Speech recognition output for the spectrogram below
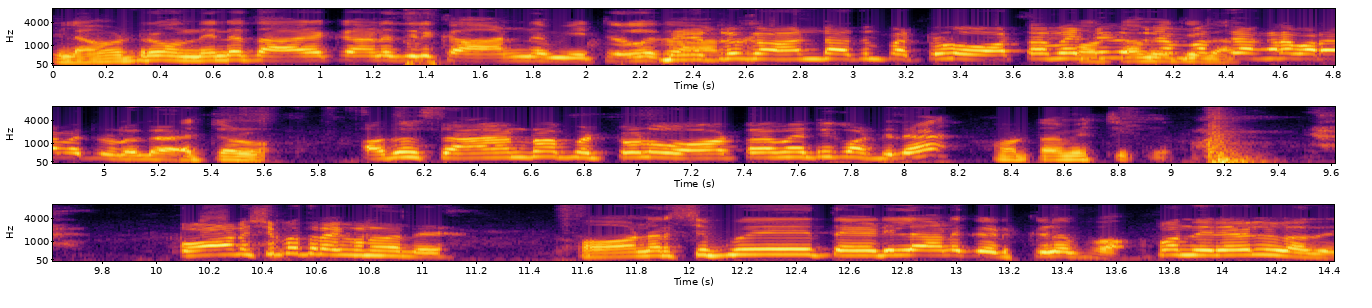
കിലോമീറ്റർ ഒന്നിന്റെ താഴേക്കാണ് ഇതിൽ കാണുന്നത്. മീറ്ററിൽ മീറ്റർ കാണുന്നത്. അതും പെട്രോൾ ഓട്ടോമാറ്റിക് നമുക്ക് അങ്ങനെ പറയാൻ പറ്റുള്ളൂ അല്ലേ? പറ്റുള്ളൂ. അതും സാൻഡ്രോ പെട്രോൾ ഓട്ടോമാറ്റിക് ഉണ്ടല്ലേ? ഓട്ടോമാറ്റിക് ഓണർഷിപ്പ് എത്ര ആയിക്കണല്ലേ ഓണർഷിപ്പ് തേർഡിലാണ് കെടുക്കണ ഇപ്പൊ. ഇപ്പൊ നിലവിലുള്ളത്.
